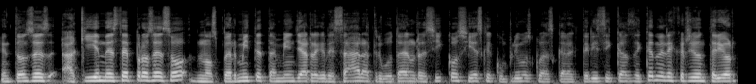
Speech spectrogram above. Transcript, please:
Entonces, aquí en este proceso nos permite también ya regresar a tributar en reciclo si es que cumplimos con las características de que en el ejercicio anterior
